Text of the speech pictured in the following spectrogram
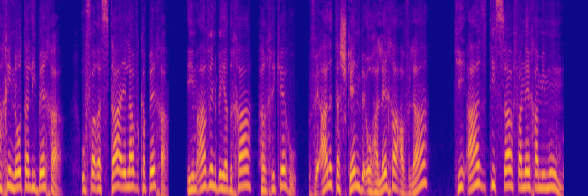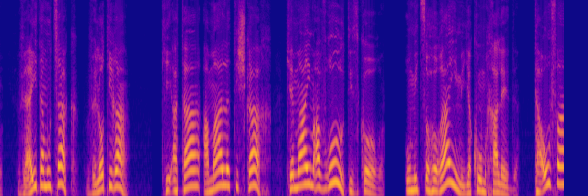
הכינות ליבך, ופרסת אליו כפיך, אם אבן בידך הרחיקהו, ואל תשכן באוהליך עוולה, כי אז תישא פניך ממום, והיית מוצק, ולא תירא. כי אתה עמל תשכח, כמים עברו תזכור. ומצהריים יקום חלד, תעופה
